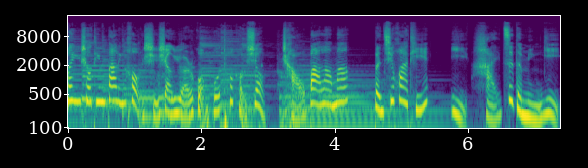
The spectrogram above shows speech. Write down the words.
欢迎收听八零后时尚育儿广播脱口秀《潮爸辣妈》，本期话题以孩子的名义。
